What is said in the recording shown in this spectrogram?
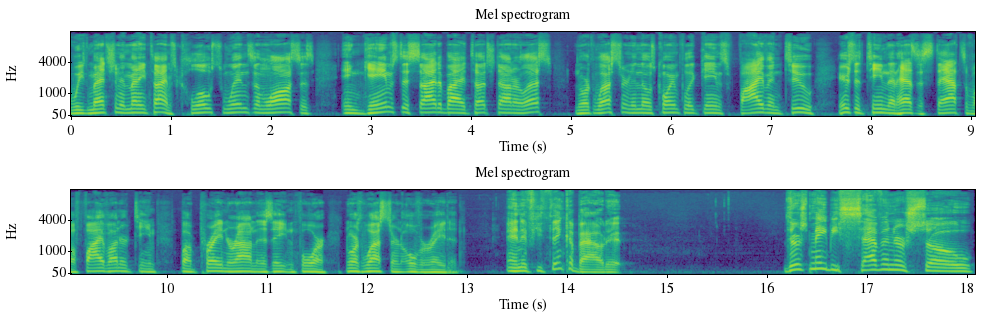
We've mentioned it many times close wins and losses in games decided by a touchdown or less. Northwestern in those coin flip games, five and two. Here's a team that has the stats of a 500 team, but parading around as eight and four. Northwestern overrated. And if you think about it, there's maybe seven or so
